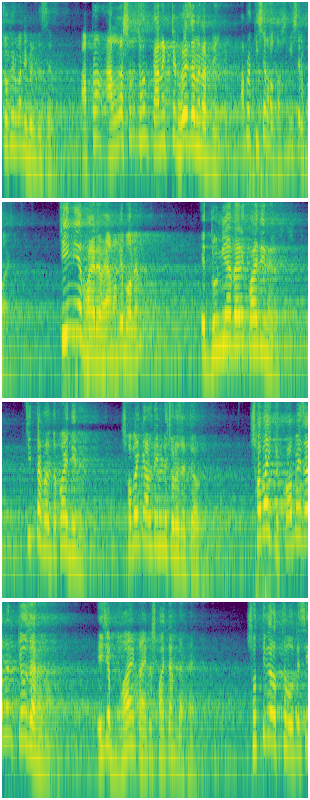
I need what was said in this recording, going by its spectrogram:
চোখের পানি ফেলতেছেন। আপনার আল্লাহর সাথে যখন কানেক্টেড হয়ে যাবেন আপনি, আপনার কিসের হতাশা, কিসের ভয়? কি নিয়ে ভয় রে ভাই, আমাকে বলেন। এই দুনিয়াদারি কয়দিনের? চিন্তা করে তো কয়দিনের? সবাইকে আলটিমেটলি চলে যেতে হবে। সবাইকে কবে যাবেন কেউ জানে না। এই যে ভয়টা, এটা শয়তান দেখায়। সত্যিকার অর্থে বলতেছি,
